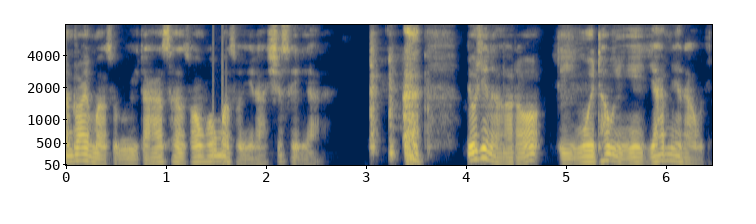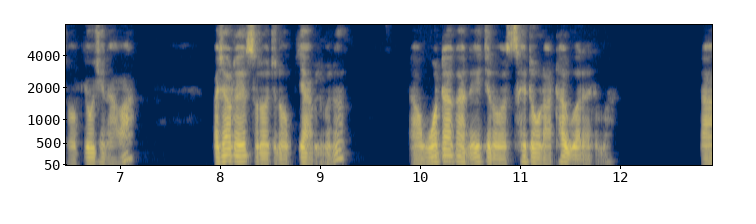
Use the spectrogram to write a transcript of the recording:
Android မှာဆိုလို့ဒါ Samsung ဖုန်းမှာဆိုရင်ဒါ80ရတယ် ပြောချင်တာကတော့ဒီငွေထုတ်ရင်ရမြန်တာကိုကျွန်တော်ပြောချင်တာပါ။ဘာကြောင့်လဲဆိုတော့ကျွန်တော်ပြပြီမယ်နော်။ဒါ water ကနေကျွန်တော်10ဒေါ်လာထုတ်ရတယ်ဒီမှာ။ဒါ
